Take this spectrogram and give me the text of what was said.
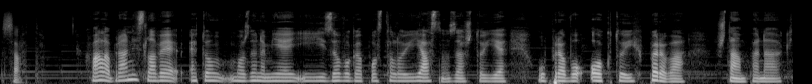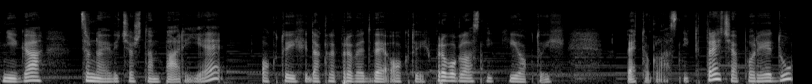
sata. Hvala Branislave. Eto, možda nam je i iz ovoga postalo i jasno zašto je upravo Okto ih prva štampana knjiga Crnojevića štamparije. Okto ih, dakle prve dve Okto ih prvoglasnik i Okto ih petoglasnik. Treća po redu,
